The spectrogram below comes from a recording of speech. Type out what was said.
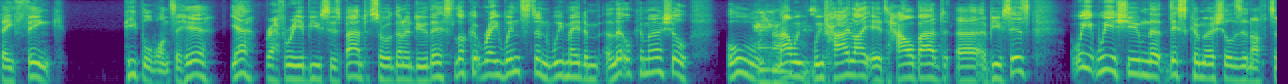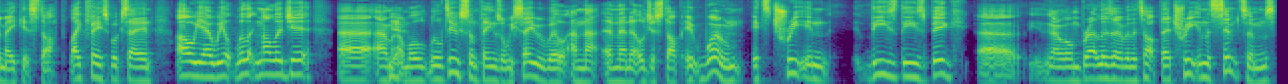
they think people want to hear. Yeah, referee abuse is bad, so we're going to do this. Look at Ray Winstone. We made a, a little commercial. Oh, now we've, we've highlighted how bad uh, abuse is we we assume that this commercial is enough to make it stop. Like Facebook saying, "Oh yeah, we'll we'll acknowledge it, uh, and, yeah. and, we'll we'll do some things, or we say we will, and that and then it'll just stop." It won't. It's treating these these big uh, you know umbrellas over the top. They're treating the symptoms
